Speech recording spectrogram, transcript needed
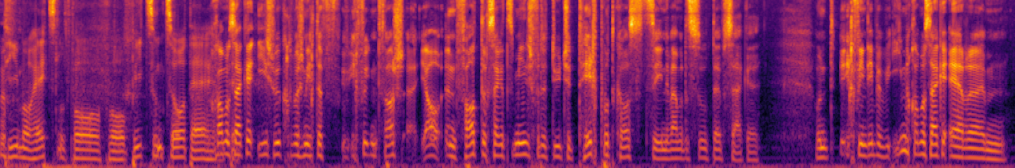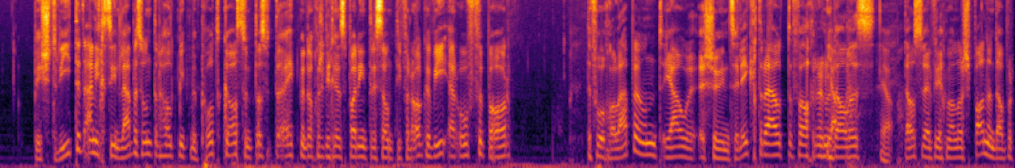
Timo Hetzel von, von Bitz und so, der... Kann man der, sagen, ist wirklich wahrscheinlich, der, ich finde fast, ja, ein Vater, ich sage zumindest von der deutschen Tech-Podcast-Szene, wenn man das so darf sagen. Und ich finde eben, bei ihm kann man sagen, er... Ähm, bestreitet eigentlich seinen Lebensunterhalt mit einem Podcast und das, da hat man doch wahrscheinlich ein paar interessante Fragen, wie er offenbar davon kann leben und ja auch ein schönes Elektroauto fahren und Ja. alles. Ja. Das wäre vielleicht mal noch spannend, aber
